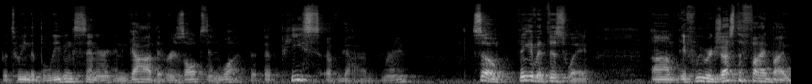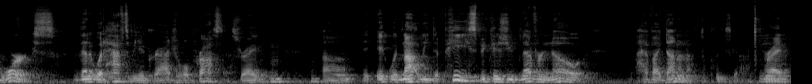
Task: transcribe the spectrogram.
between the believing sinner and God that results in what? The, the peace of God, right? So, think of it this way. Um, if we were justified by works, then it would have to be a gradual process, right? Um, it, it would not lead to peace because you'd never know, have I done enough to please God, right?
